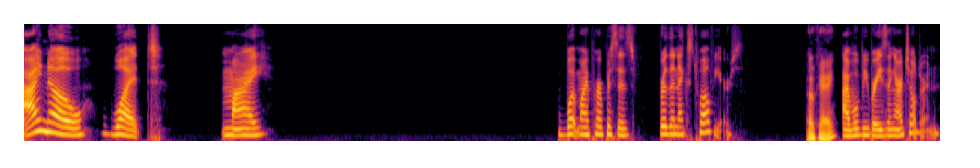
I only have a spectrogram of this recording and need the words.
I know what my what my purpose is for the next twelve years. okay, I will be raising our children.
